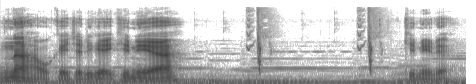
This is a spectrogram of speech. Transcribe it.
Nah oke jadi kayak gini ya Gini deh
